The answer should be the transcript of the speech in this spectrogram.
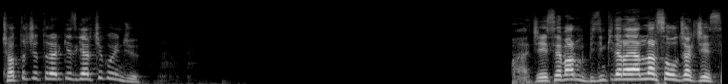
Çatır çatır herkes gerçek oyuncu. Aa, CS var mı? Bizimkiler ayarlarsa olacak CS.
